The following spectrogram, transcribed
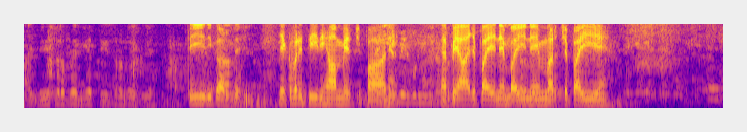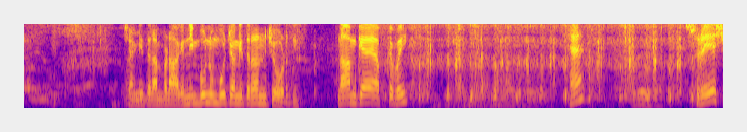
भाई बीस रुपए की है तीस रुपए की है 30 ਦੀ ਕਰ ਦੇ ਇੱਕ ਵਾਰੀ 30 ਦੀ ਹਾਂ ਮਿਰਚ ਪਾ ਦੇ ਇਹ ਪਿਆਜ਼ ਪਾਏ ਨੇ ਬਾਈ ਨੇ ਮਿਰਚ ਪਾਈ ਹੈ ਚੰਗੀ ਤਰ੍ਹਾਂ ਬਣਾ ਕੇ ਨਿੰਬੂ ਨਿੰਬੂ ਚੰਗੀ ਤਰ੍ਹਾਂ ਨਿਚੋੜ ਦੀ ਨਾਮ क्या है आपका भाई हैं सुरेश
